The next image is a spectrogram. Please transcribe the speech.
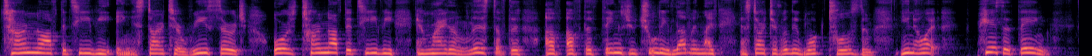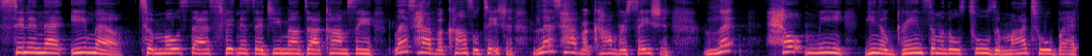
turning off the TV and start to research or turn off the TV and write a list of the, of, of the things you truly love in life and start to really work towards them. You know what? Here's the thing. Sending that email to moesassfitness at gmail.com saying, let's have a consultation. Let's have a conversation. Let help me, you know, gain some of those tools in my tool bag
